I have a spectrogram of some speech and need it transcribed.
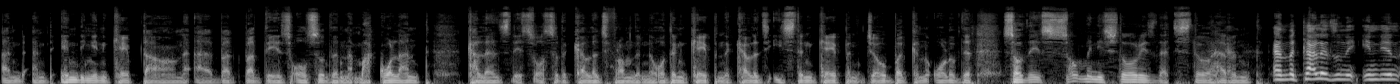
and and ending in Cape Town. Uh, but but there's also the Namaqualand colors. There's also the colors from the Northern Cape and the colors Eastern Cape and Joburg and all of this. So there's so many stories that still haven't. And the colors in the Indian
